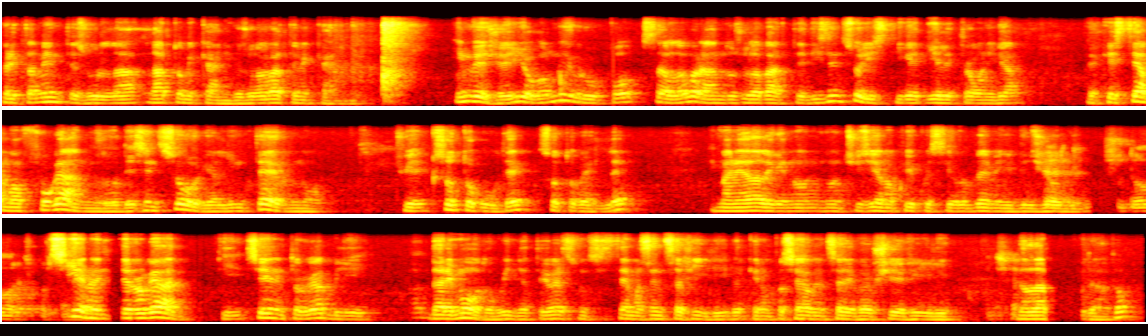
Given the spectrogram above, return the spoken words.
prettamente sull'arto meccanico, sulla parte meccanica. Invece io con il mio gruppo sto lavorando sulla parte di sensoristica e di elettronica, perché stiamo affogando dei sensori all'interno, cioè sotto cute, sotto pelle, in maniera tale che non, non ci siano più questi problemi che vi dicevo certo, siano interrogati, siano interrogabili da remoto, quindi attraverso un sistema senza fili, perché non possiamo pensare di far uscire fili certo. dall'amputato,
